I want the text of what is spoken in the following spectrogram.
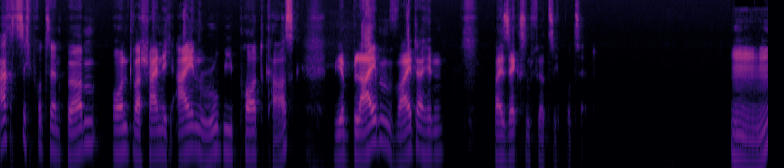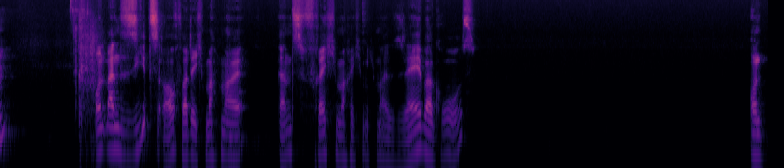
80% Bourbon und wahrscheinlich ein Ruby Port Cask. Wir bleiben weiterhin bei 46%. Mhm. Und man sieht es auch, warte, ich mach mal ganz frech, mache ich mich mal selber groß. Und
